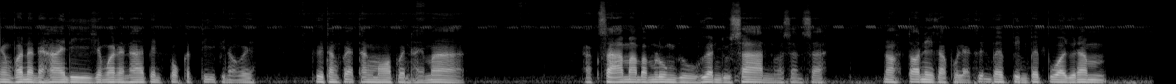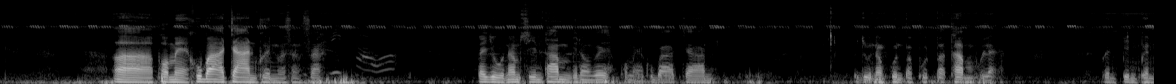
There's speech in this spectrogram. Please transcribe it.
ยังเพิ่นได้หายดียังบ่ได้หายเป็นปกติพี่น้องเอ้ยคือทางแพทย์ทางหมอเพิ่นให้มา รักษามาบำรุงอยู่เฮือนอยู่ซ่านว่าซั่นซะเนาะตอนนี้ก็ผู้แหละขึ้นไปปิ่นไปปัวอยู่นำอ่าพ่อแม่ครูบาอาจารย์เพิ่อนว่าซั่นซะไปอยู่น้ำศีลธรรมพี่น้องเอ้ยพ่อแม่ครูบาอาจารย์ ไปอยู่น้ำคุณประพุทธประธรรมพูนแหละเพิ่อนปิ่นเพิ่อน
